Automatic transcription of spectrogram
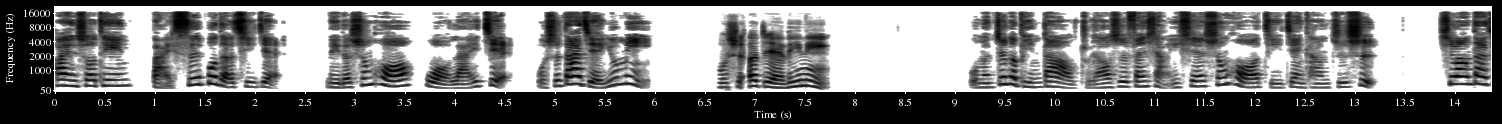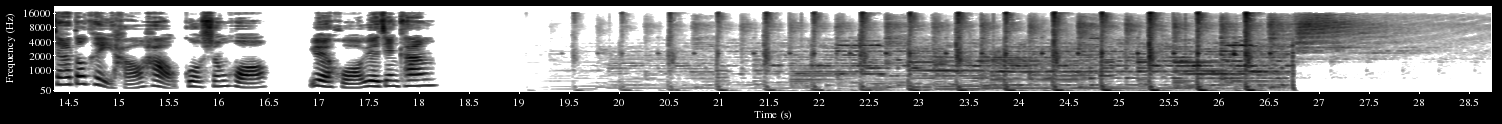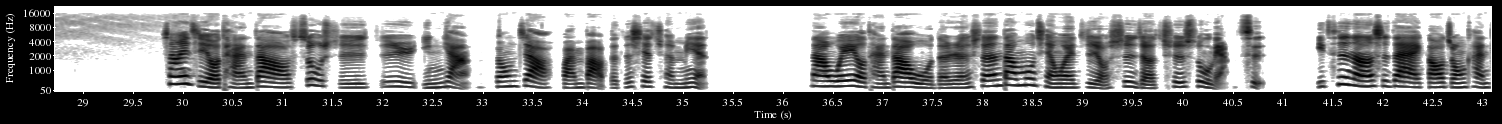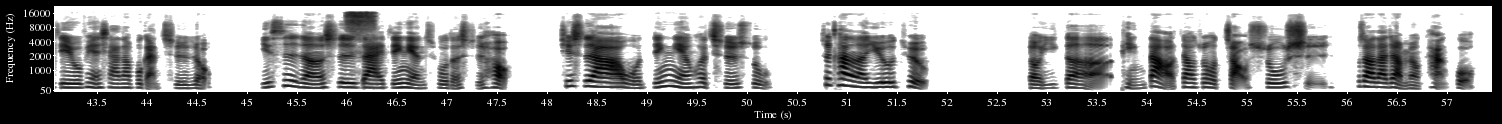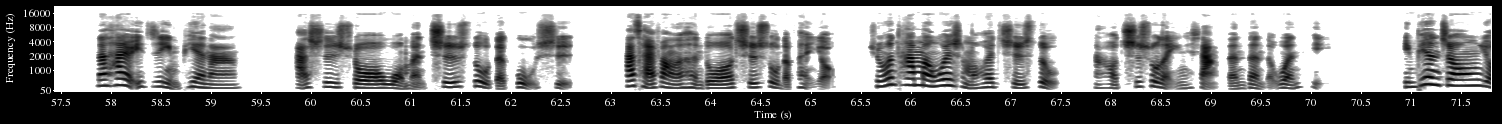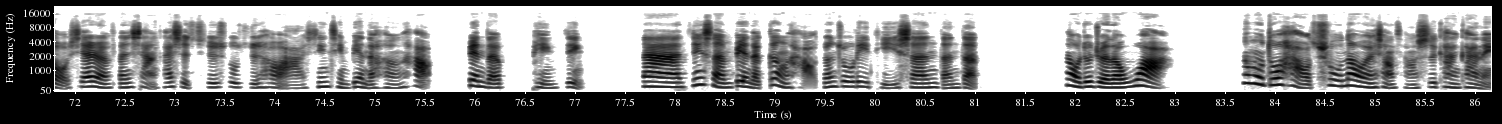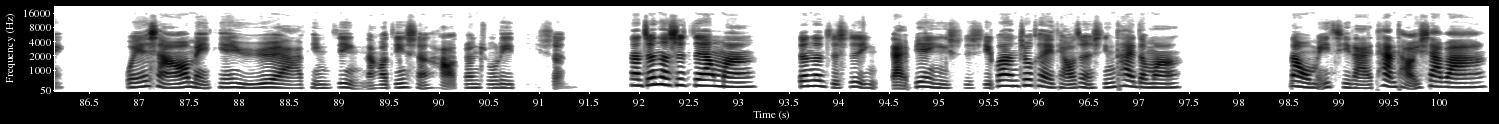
欢迎收听《百思不得其解》，你的生活我来解。我是大姐 Yumi，我是二姐 Lini。我们这个频道主要是分享一些生活及健康知识，希望大家都可以好好过生活，越活越健康。上一集有谈到素食之于营养、宗教、环保的这些层面，那我也有谈到我的人生到目前为止有试着吃素两次，一次呢是在高中看纪录片吓到不敢吃肉，一次呢是在今年初的时候。其实啊，我今年会吃素是看了 YouTube 有一个频道叫做找蔬食，不知道大家有没有看过？那它有一支影片啊。他是说我们吃素的故事。他采访了很多吃素的朋友，询问他们为什么会吃素，然后吃素的影响等等的问题。影片中有些人分享，开始吃素之后啊，心情变得很好，变得平静，那精神变得更好，专注力提升等等。那我就觉得哇，那么多好处，那我也想尝试看看呢。我也想要每天愉悦啊，平静，然后精神好，专注力提升。那真的是这样吗？真的只是饮改变饮食习惯就可以调整心态的吗？那我们一起来探讨一下吧。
